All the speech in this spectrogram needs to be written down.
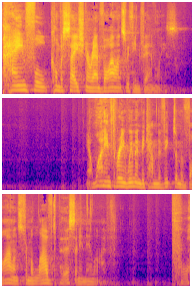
painful conversation around violence within families. You know, one in three women become the victim of violence from a loved person in their life. It's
